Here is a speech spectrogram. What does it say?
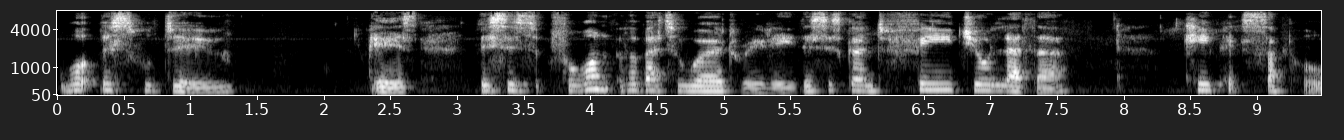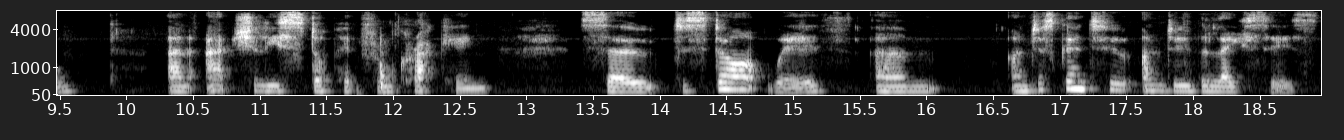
what this will do is this is for want of a better word really this is going to feed your leather keep it supple and actually stop it from cracking. So to start with um, I'm just going to undo the laces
